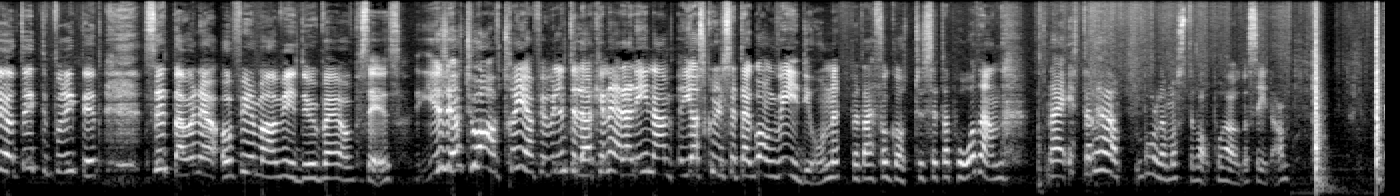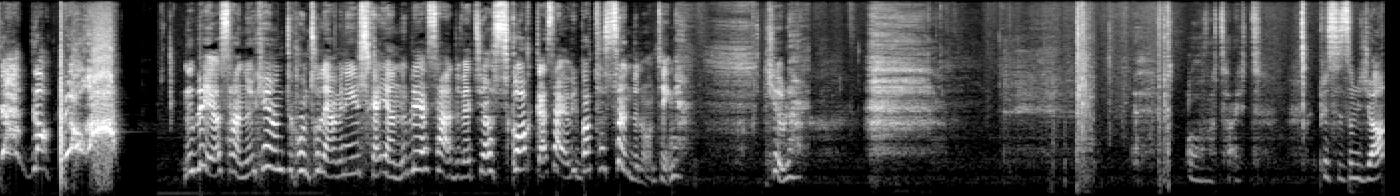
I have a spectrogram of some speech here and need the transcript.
alltså jag tänkte på riktigt sätta mig ner och filma en video i bh precis. Jag, jag tog av tröjan för jag ville inte löka ner den innan jag skulle sätta igång videon. But I forgot to sätta på den. Nej, den här bollen måste vara på höger sidan. Jävla hora! Nu blir jag så här, nu kan jag inte kontrollera min ilska igen. Nu blir jag så här, du vet, jag skakar så här. Jag vill bara ta sönder någonting. Kul. Åh, oh, vad tajt. Precis som jag.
